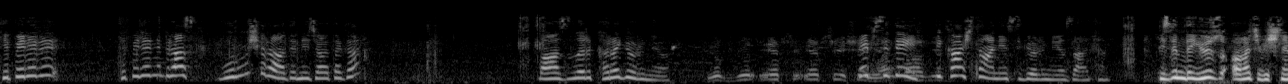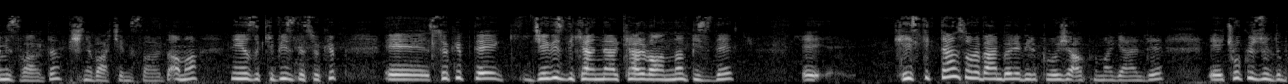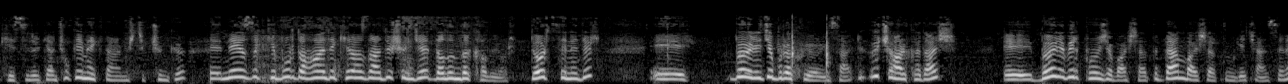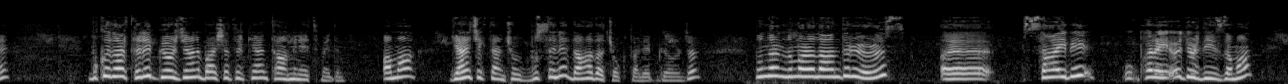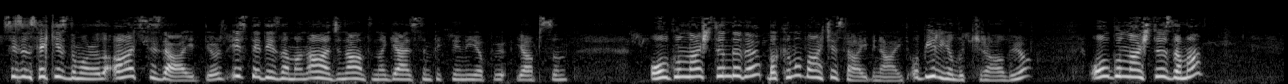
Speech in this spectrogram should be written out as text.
Tepeleri tepelerini biraz vurmuş herhalde Necat Aga. Bazıları kara görünüyor. Yok, yok hepsi, hepsi şey Hepsi ya, değil. bazı- Birkaç tanesi görünüyor zaten. Bizim de 100 ağaç vişnemiz vardı. Vişne bahçemiz vardı ama ne yazık ki biz de söküp e, söküp de ceviz dikenler kervanına biz de e, kestikten sonra ben böyle bir proje aklıma geldi. E, çok üzüldüm kesilirken. Çok emek vermiştik çünkü. E, ne yazık ki burada halde kirazlar düşünce dalında kalıyor. 4 senedir e, böylece bırakıyor insan. Üç arkadaş e, böyle bir proje başlattı. Ben başlattım geçen sene. Bu kadar talep göreceğini başlatırken tahmin etmedim. Ama gerçekten çok bu sene daha da çok talep gördü. Bunları numaralandırıyoruz. Ee, sahibi parayı ödediği zaman sizin 8 numaralı ağaç size ait diyoruz. İstediği zaman ağacın altına gelsin, pikniğini yapı- yapsın. Olgunlaştığında da bakımı bahçe sahibine ait. O bir yıllık kiralıyor. Olgunlaştığı zaman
